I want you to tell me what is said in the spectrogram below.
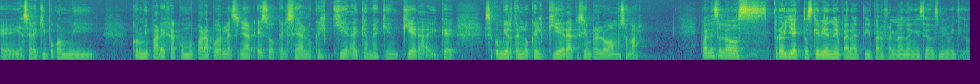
y hacer equipo con mi, con mi pareja como para poderle enseñar eso, que él sea lo que él quiera y que ame a quien quiera y que se convierta en lo que él quiera, que siempre lo vamos a amar. ¿Cuáles son los proyectos que vienen para ti, para Fernanda, en este 2022?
